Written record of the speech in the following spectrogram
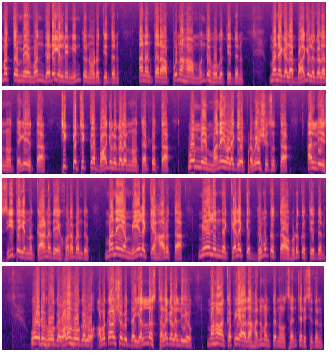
ಮತ್ತೊಮ್ಮೆ ಒಂದೆಡೆಯಲ್ಲಿ ನಿಂತು ನೋಡುತ್ತಿದ್ದನು, ಅನಂತರ ಪುನಃ ಮುಂದೆ ಹೋಗುತ್ತಿದ್ದನು. ಮನೆಗಳ ಬಾಗಿಲುಗಳನ್ನು ತೆಗೆಯುತ್ತಾ, ಚಿಕ್ಕ ಚಿಕ್ಕ ಬಾಗಿಲುಗಳನ್ನು ತಟ್ಟುತ್ತಾ ಒಮ್ಮೆ ಮನೆಯೊಳಗೆ ಪ್ರವೇಶಿಸುತ್ತಾ ಅಲ್ಲಿ ಸೀತೆಯನ್ನು ಕಾಣದೆ ಹೊರಬಂದು ಮನೆಯ ಮೇಲಕ್ಕೆ ಹಾರುತ್ತಾ ಮೇಲಿಂದ ಕೆಳಕ್ಕೆ ಧುಮುಕುತ್ತಾ ಹುಡುಕುತ್ತಿದ್ದನು. ಓಡಿ ಹೋಗ ಒಳಹೋಗಲು ಅವಕಾಶವಿದ್ದ ಎಲ್ಲ ಸ್ಥಳಗಳಲ್ಲಿಯೂ ಮಹಾಕಪಿಯಾದ ಹನುಮಂತನು ಸಂಚರಿಸಿದನು.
